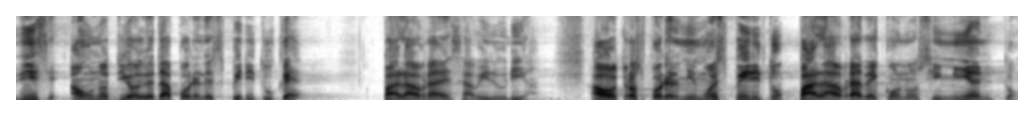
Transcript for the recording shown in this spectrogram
dice, a uno Dios le da por el Espíritu qué? Palabra de sabiduría. A otros por el mismo Espíritu, palabra de conocimiento.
